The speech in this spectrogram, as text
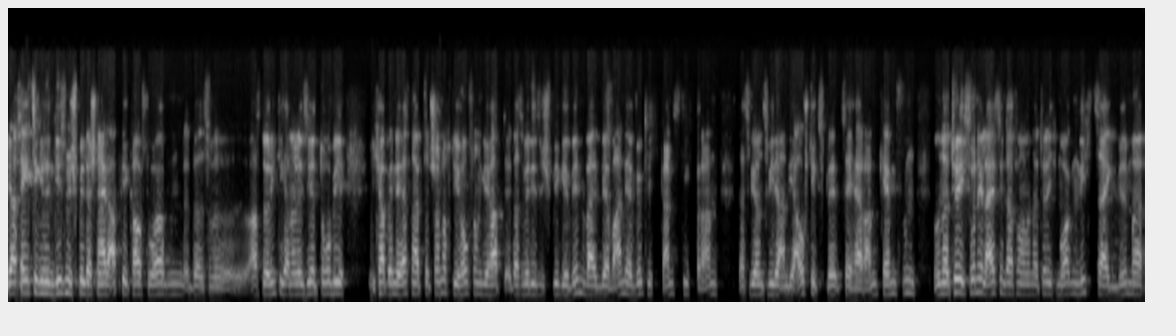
Ja, 60 ist in diesem Spiel der Schneider abgekauft worden. Das hast du richtig analysiert, Tobi. Ich habe in der ersten Halbzeit schon noch die Hoffnung gehabt, dass wir dieses Spiel gewinnen, weil wir waren ja wirklich ganz dicht dran, dass wir uns wieder an die Aufstiegsplätze herankämpfen. Und natürlich, so eine Leistung darf man natürlich morgen nicht zeigen, will man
